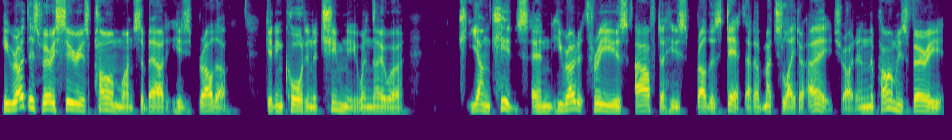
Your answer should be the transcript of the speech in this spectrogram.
he wrote this very serious poem once about his brother getting caught in a chimney when they were young kids. And he wrote it three years after his brother's death at a much later age, right? And the poem is very.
